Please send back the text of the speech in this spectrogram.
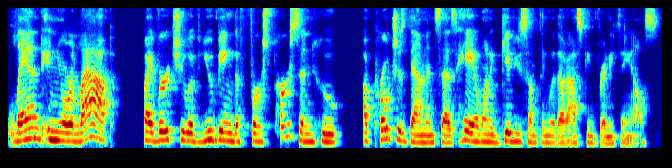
land in your lap by virtue of you being the first person who approaches them and says, Hey, I want to give you something without asking for anything else.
